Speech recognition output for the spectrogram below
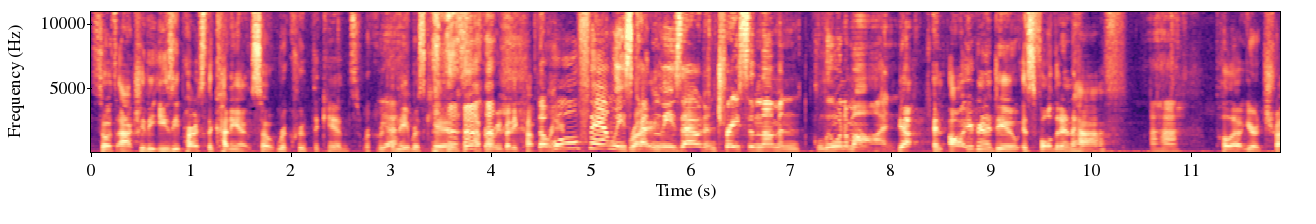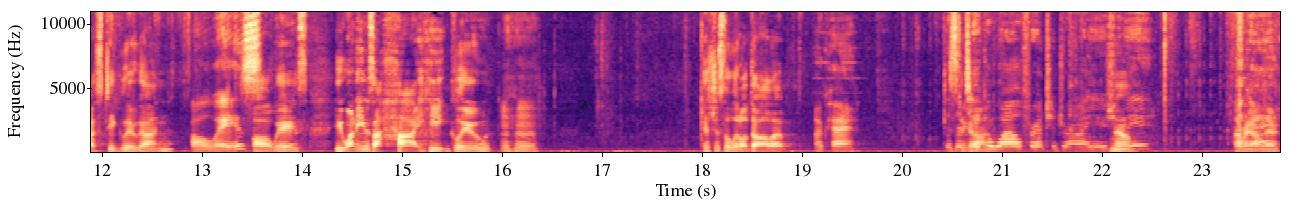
So it's actually the easy part, it's the cutting out. So recruit the kids, recruit Yeah. the neighbors' kids, have everybody cut The for you. whole family's Right? cutting these out and tracing them and gluing them on. Yeah, and all you're gonna do is fold it in half, Uh huh. pull out your trusty glue gun, Always. always. You wanna use a high heat glue. Mm-hmm. It's just a little dollop, Okay. Does it Stick take a while for it to dry usually? No. right on there.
